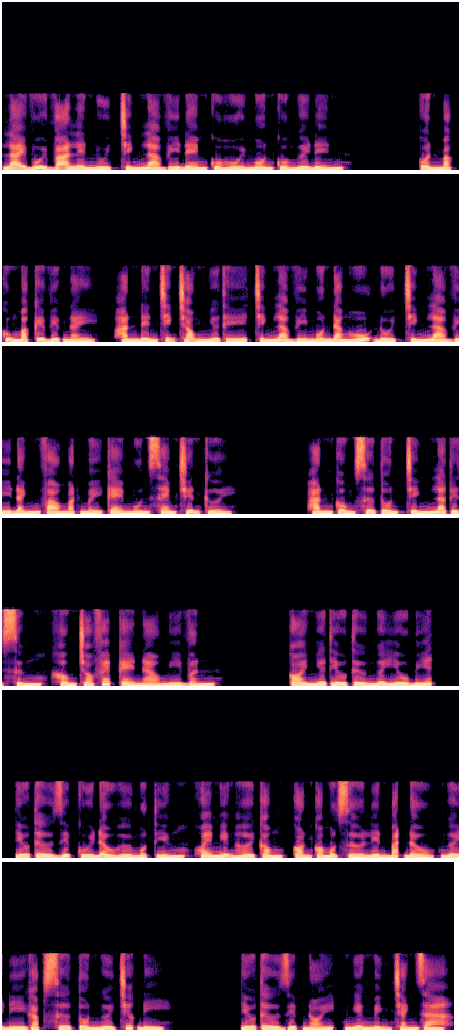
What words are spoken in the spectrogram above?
lại vội vã lên núi chính là vì đem của hồi môn của ngươi đến. Quân mặc cũng mặc kệ việc này, hắn đến trịnh trọng như thế chính là vì môn đăng hộ đối, chính là vì đánh vào mặt mấy kẻ muốn xem chuyện cười. Hắn cùng sư tôn chính là tuyệt xứng, không cho phép kẻ nào nghi vấn. Coi như tiểu tử ngươi hiểu biết. Tiểu tử Diệp cúi đầu hừ một tiếng, khoe miệng hơi cong, còn có một giờ liền bắt đầu, ngươi đi gặp sư tôn ngươi trước đi. Tiểu tử Diệp nói, nghiêng mình tránh ra.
